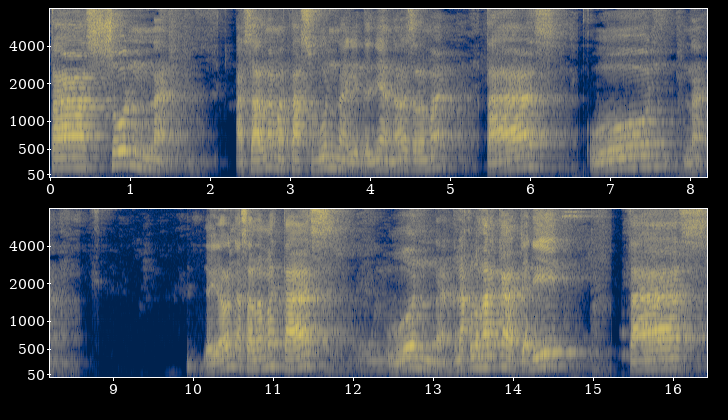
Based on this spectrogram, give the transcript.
Tasunna. Asalnya mah taswunna gitu nya nah asalnya mah taswunna. Jadi naon asalnya mah tas wunna naklu harkat jadi tas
